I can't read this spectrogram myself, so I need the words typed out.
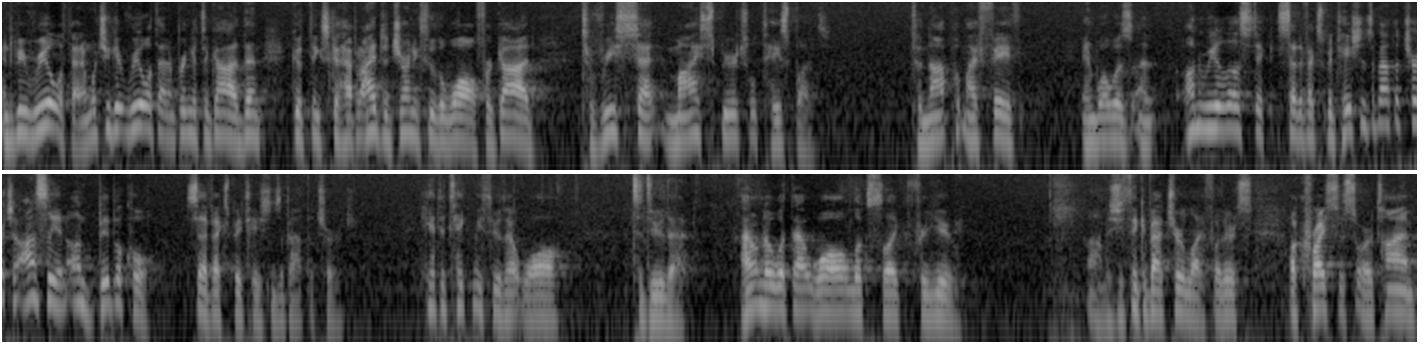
And to be real with that. And once you get real with that and bring it to God, then good things can happen. I had to journey through the wall for God to reset my spiritual taste buds, to not put my faith in what was an unrealistic set of expectations about the church, and honestly, an unbiblical set of expectations about the church. He had to take me through that wall to do that. I don't know what that wall looks like for you. Um, as you think about your life, whether it's a crisis or a time,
